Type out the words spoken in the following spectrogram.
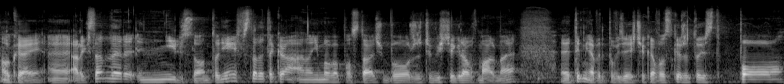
Okej. Okay. E, Aleksander Nilsson to nie jest wcale taka anonimowa postać, bo rzeczywiście grał w Malmę. E, ty mi nawet powiedziałeś ciekawostkę, że to jest po...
